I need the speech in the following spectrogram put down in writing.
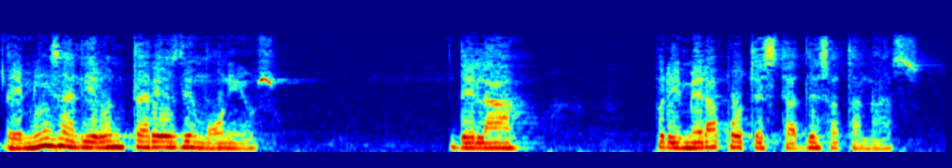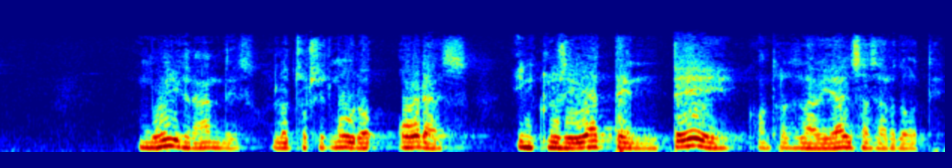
De mí salieron tres demonios de la primera potestad de Satanás, muy grandes. El exorcismo duró horas, inclusive atenté contra la vida del sacerdote.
